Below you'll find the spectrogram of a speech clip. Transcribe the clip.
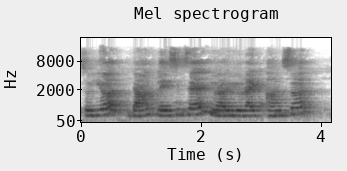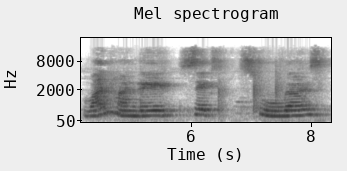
So here down place is there you are you write answer 106 students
